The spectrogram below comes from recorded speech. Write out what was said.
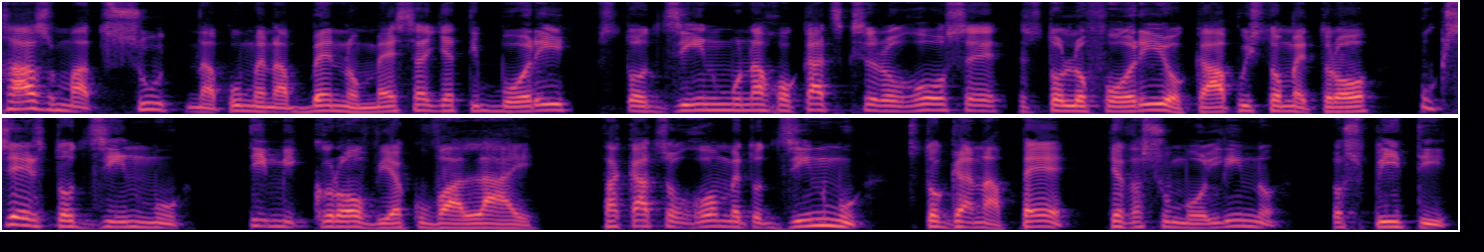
hazmat suit να πούμε να μπαίνω μέσα γιατί μπορεί στο τζιν μου να έχω κάτσει ξέρω εγώ σε, στο λεωφορείο κάπου ή στο μετρό που ξέρεις το τζιν μου τι μικρόβια κουβαλάει. Θα κάτσω εγώ με το τζιν μου στον καναπέ και θα σου μολύνω το σπίτι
